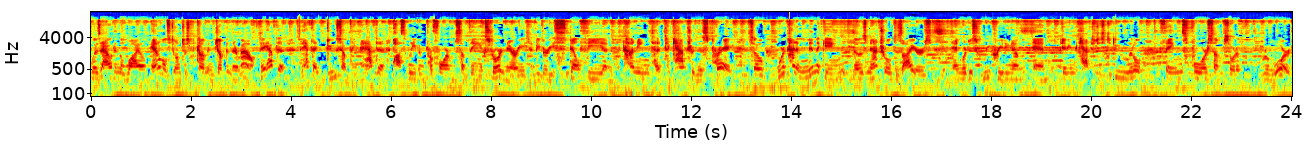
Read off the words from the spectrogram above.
was out in the wild, animals don't just come and jump in their mouth. They have to they have to do something. They have to possibly even perform something extraordinary and be very stealthy and cunning to, to capture this prey. So we're kind of mimicking those natural desires and we're just recreating them and getting the cat to just to do little things for some sort of reward.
